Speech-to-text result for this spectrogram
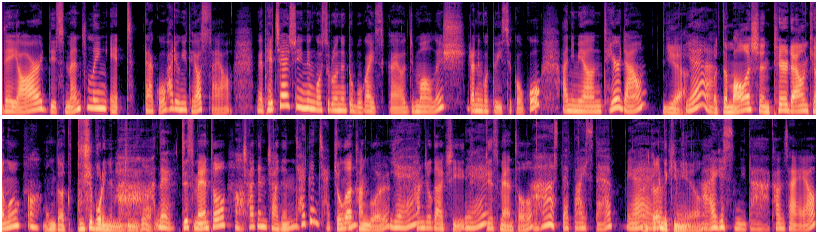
they are dismantling it 라고 활용이 되었어요. 그러니까 대체할 수 있는 것으로는 또 뭐가 있을까요? demolish라는 것도 있을 거고 아니면 tear down Yeah. Yeah. But demolish and tear down 경우 뭔가 그 부셔버리는 느낌이고 네. dismantle 차근차근 차근차근 조각한 걸 예. 한 조각씩 예. dismantle. 아, step by step. 예, 아, 그런 이렇게. 느낌이에요. 알겠습니다. 감사해요.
